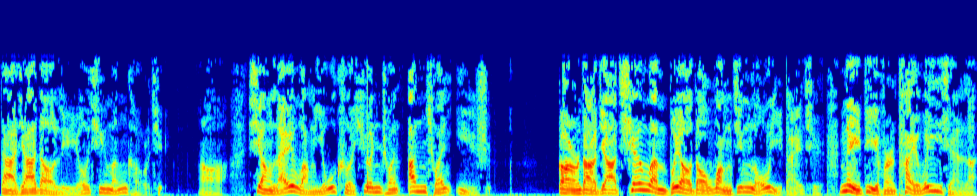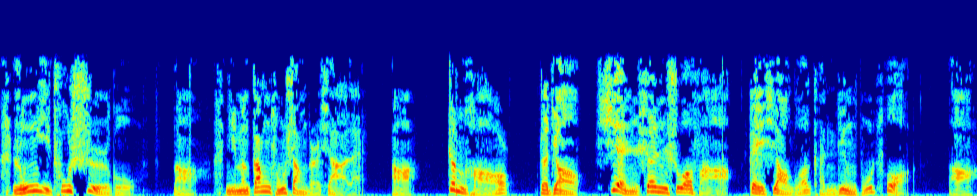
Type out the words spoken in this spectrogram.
大家到旅游区门口去啊，向来往游客宣传安全意识。”告诉大家，千万不要到望京楼一带去，那地方太危险了，容易出事故啊！你们刚从上边下来啊，正好这叫现身说法，这效果肯定不错啊！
